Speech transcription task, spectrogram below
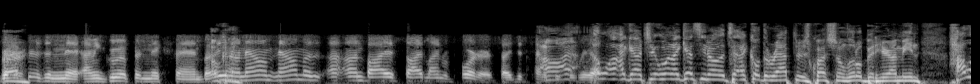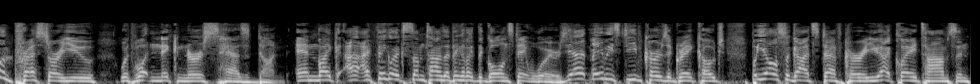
Raptors and Knicks. I mean, grew up a Knicks fan, but okay. you know now I'm now I'm a, a unbiased sideline reporter, so I just kind of oh, keep it real. Oh, I got you. Well, I guess you know to echo the Raptors question a little bit here. I mean, how impressed are you with what Nick Nurse has done? And like, I, I think like sometimes I think of like the Golden State Warriors. Yeah, maybe Steve Kerr's a great coach, but you also got Steph Curry, you got Klay Thompson,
